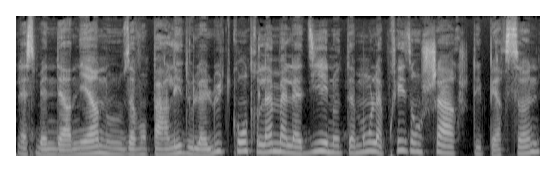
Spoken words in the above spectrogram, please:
La semaine dernière, nous avons parlé de la lutte contre la maladie et notamment la prise en charge des personnes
